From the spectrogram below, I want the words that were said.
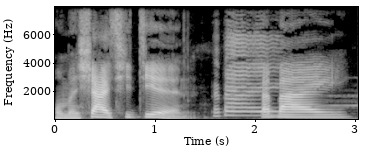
我们下一期见，拜拜，拜拜。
